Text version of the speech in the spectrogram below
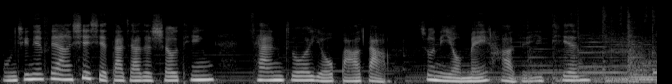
我们今天非常谢谢大家的收听，餐桌有宝岛。祝你有美好的一天。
